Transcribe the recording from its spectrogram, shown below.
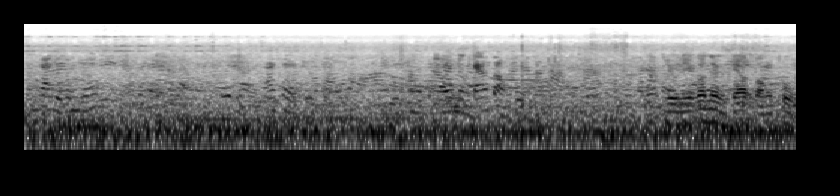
คุณยายอยู่ตรงนี้โอเคเอาหนึ่งแก้วสองถุงคิวนี้ก็หนึ่งแก้วสองถุง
